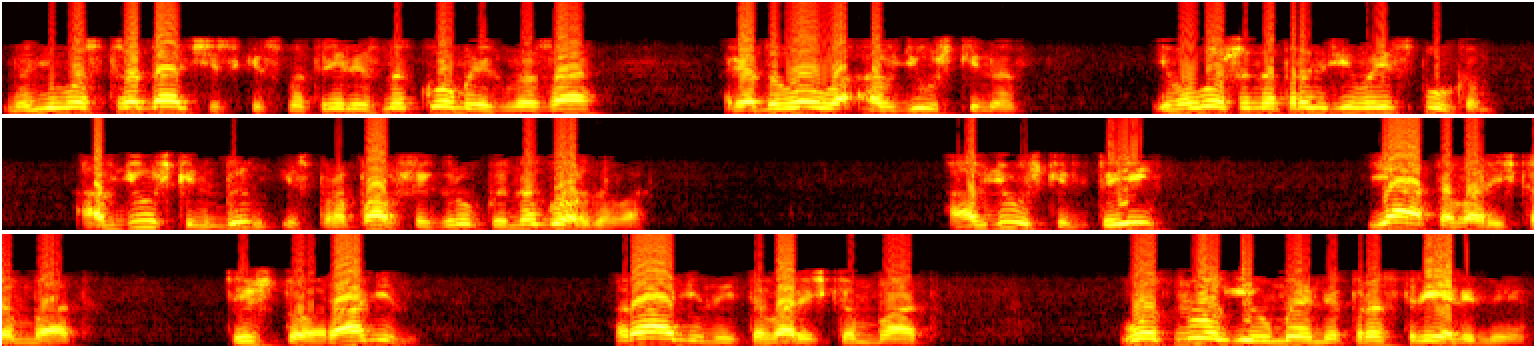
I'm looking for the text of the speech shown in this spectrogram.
на него страдальчески смотрели знакомые глаза рядового Авдюшкина, и Волошина пронзила испугом. Авдюшкин был из пропавшей группы Нагорного. «Авдюшкин, ты?» Я, товарищ комбат. Ты что, ранен? Раненый, товарищ комбат. Вот ноги у мене простреленные.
